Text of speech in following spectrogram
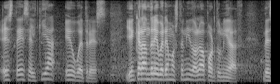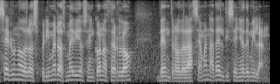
Este es el Kia EV3 y en Car Driver hemos tenido la oportunidad de ser uno de los primeros medios en conocerlo dentro de la Semana del Diseño de Milán.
